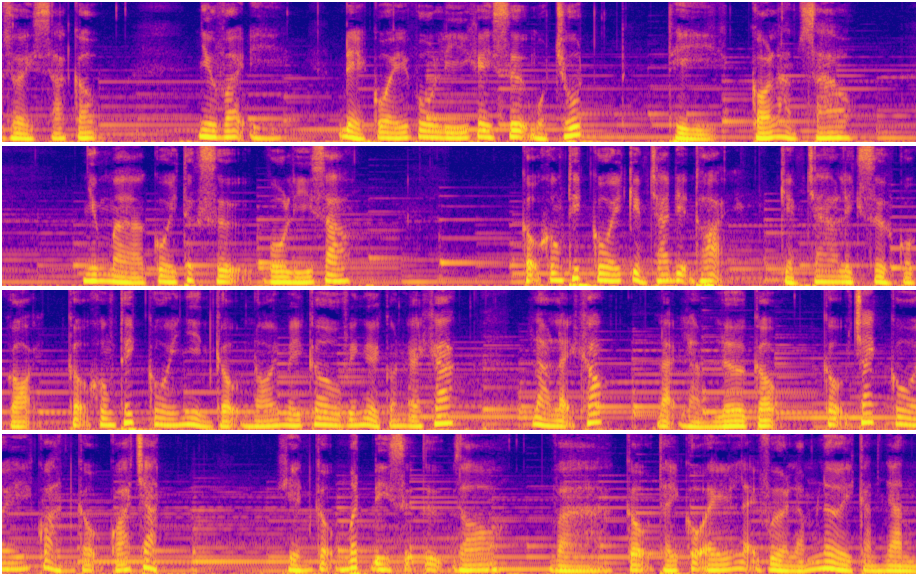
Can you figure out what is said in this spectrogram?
rời xa cậu. Như vậy, để cô ấy vô lý gây sự một chút thì có làm sao? Nhưng mà cô ấy thực sự vô lý sao? Cậu không thích cô ấy kiểm tra điện thoại, kiểm tra lịch sử cuộc gọi cậu không thích cô ấy nhìn cậu nói mấy câu với người con gái khác. Là lại khóc, lại làm lơ cậu. Cậu trách cô ấy quản cậu quá chặt, khiến cậu mất đi sự tự do. Và cậu thấy cô ấy lại vừa lắm lời cằn nhằn,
